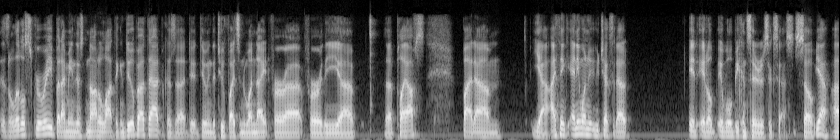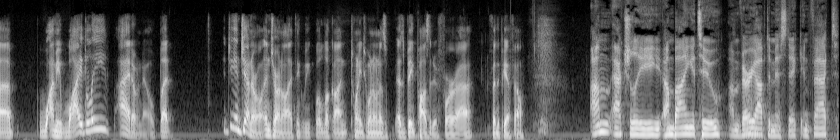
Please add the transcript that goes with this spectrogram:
is a little screwy, but I mean, there's not a lot they can do about that because uh, do, doing the two fights in one night for uh, for the uh, the playoffs. But um, yeah, I think anyone who checks it out, it, it'll it will be considered a success. So yeah, uh, I mean, widely, I don't know, but in general, in general, I think we will look on 2021 as, as a big positive for uh, for the PFL. I'm actually I'm buying it too. I'm very optimistic. In fact,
